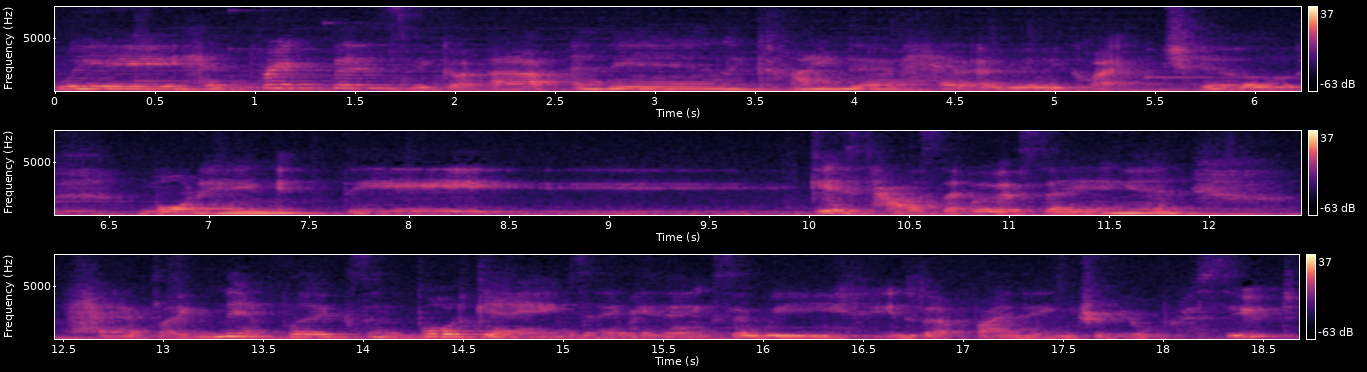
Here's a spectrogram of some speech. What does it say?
we had breakfast, we got up and then kind of had a really quite chill morning. The guest house that we were staying in had like Netflix and board games and everything so we ended up finding Trivial Pursuit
